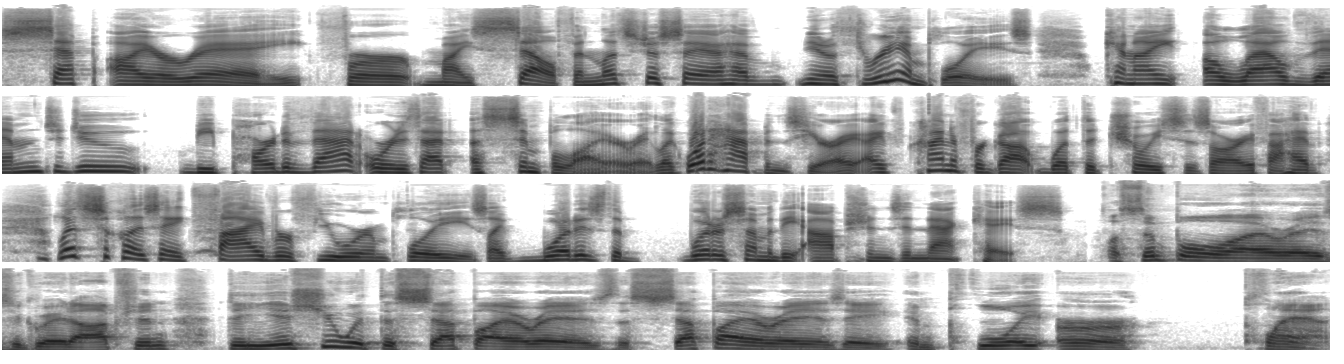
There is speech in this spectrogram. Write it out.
SEP IRA for myself, and let's just say I have, you know, three employees, can I allow them to do be part of that, or is that a simple IRA? Like, what happens here? I, have kind of forgot what the choices are. If I have, let's say five or fewer employees, like what is the what are some of the options in that case? A simple IRA is a great option. The issue with the SEP IRA is the SEP IRA is a employer plan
